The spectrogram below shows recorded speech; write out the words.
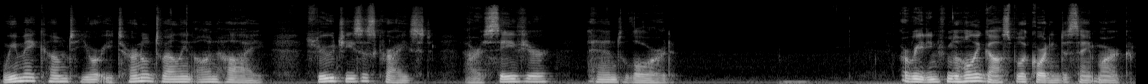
we may come to your eternal dwelling on high, through Jesus Christ, our Savior and Lord. A reading from the Holy Gospel according to St. Mark.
